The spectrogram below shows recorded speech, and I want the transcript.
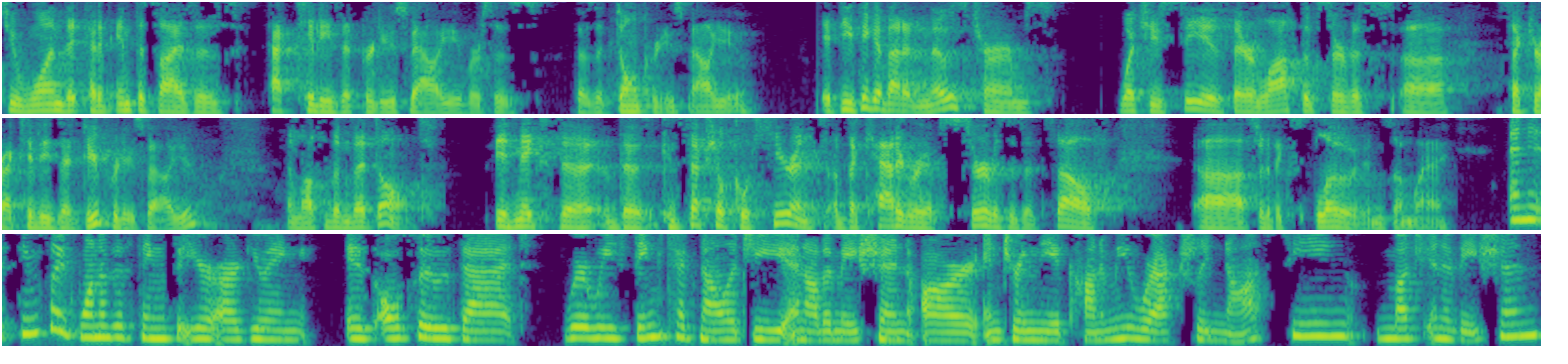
to one that kind of emphasizes activities that produce value versus those that don't produce value. If you think about it in those terms, what you see is there are lots of service uh, sector activities that do produce value and lots of them that don't. It makes the, the conceptual coherence of the category of services itself uh, sort of explode in some way. And it seems like one of the things that you're arguing is also that where we think technology and automation are entering the economy, we're actually not seeing much innovation.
